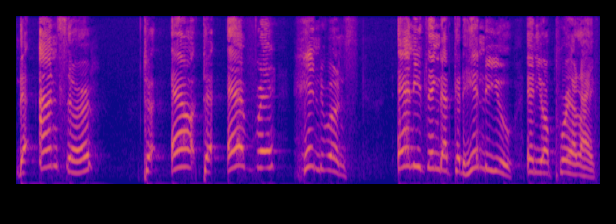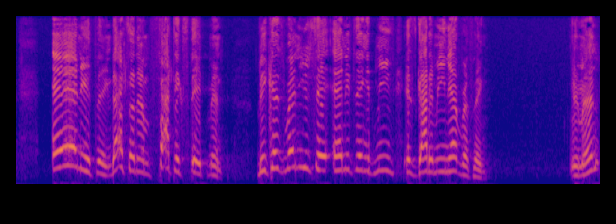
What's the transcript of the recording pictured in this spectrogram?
the answer to, el- to every hindrance, anything that could hinder you in your prayer life, anything, that's an emphatic statement. Because when you say anything, it means it's got to mean everything. Amen?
